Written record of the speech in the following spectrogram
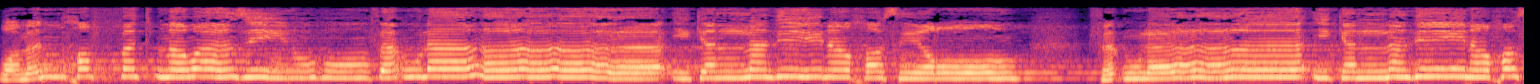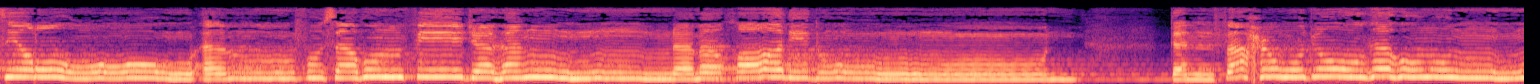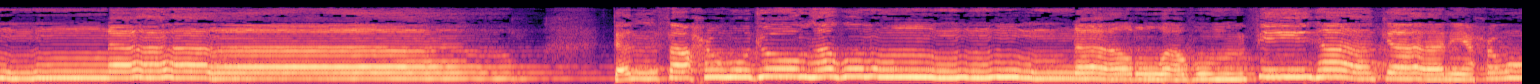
ومن خفت موازينه فأولئك الذين خسروا فأولئك الذين خسروا أنفسهم في جهنم خالدون تنفح وجوههم النار. تلفح وجوههم النار وهم فيها كالحون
